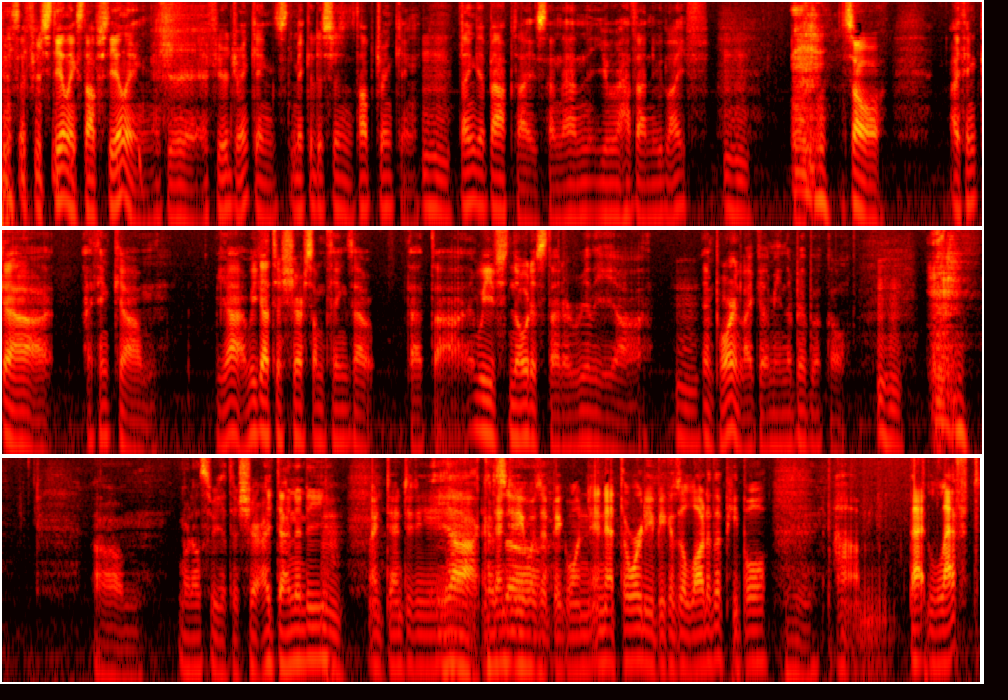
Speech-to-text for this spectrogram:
if you're stealing, stop stealing. If you're if you're drinking, make a decision, stop drinking. hmm Then get baptized, and then you have that new life. hmm so, I think uh, I think um, yeah, we got to share some things that that uh, we've noticed that are really uh, hmm important. Like I mean, they're biblical. hmm um, what else we get to share? Identity. Mm. Identity. Yeah, identity was uh, a big one, and authority because a lot of the people Mhm. Um, that left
